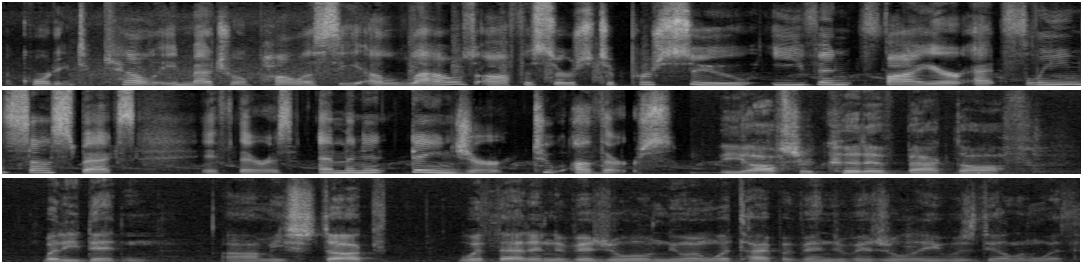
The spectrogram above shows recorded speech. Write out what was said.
According to Kelly, Metro policy allows officers to pursue, even fire at fleeing suspects if there is imminent danger to others. The officer could have backed off, but he didn't. Um, he stuck with that individual, knowing what type of individual he was dealing with.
